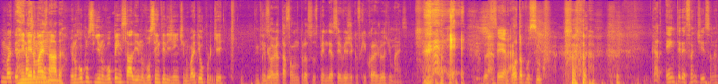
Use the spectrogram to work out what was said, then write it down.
não vai ter Rendendo mais nenhuma. nada. Eu não vou conseguir, não vou pensar ali, não vou ser inteligente, não vai ter o porquê. O Entendeu? pessoal já tá falando pra eu suspender a cerveja que eu fiquei corajoso demais. Será? Volta pro suco. Cara, é interessante isso, né?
